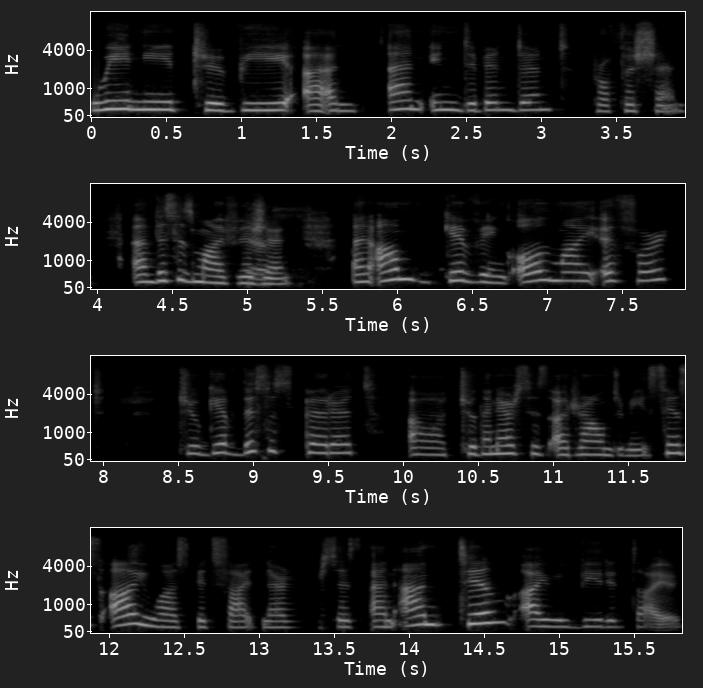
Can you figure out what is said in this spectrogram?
We need to be an, an independent profession. And this is my vision. Yes. And I'm giving all my effort to give this spirit uh, to the nurses around me since I was bedside nurses and until I will be retired.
